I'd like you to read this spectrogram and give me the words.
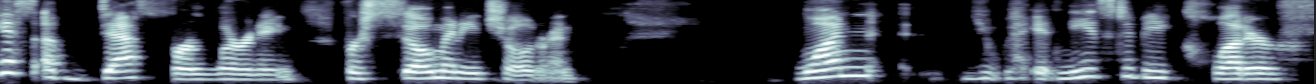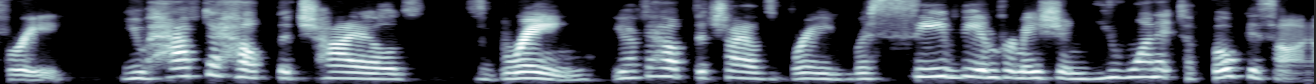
kiss of death for learning for so many children. One, you it needs to be clutter free. You have to help the child's brain. You have to help the child's brain receive the information you want it to focus on.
